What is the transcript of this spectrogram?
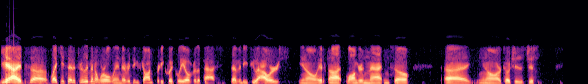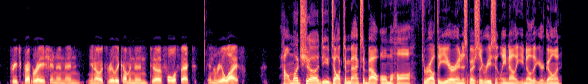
Yeah, it's uh, like you said, it's really been a whirlwind. Everything's gone pretty quickly over the past 72 hours, you know, if not longer than that. And so, uh, you know, our coaches just preach preparation, and then you know, it's really coming into full effect in real life. How much uh, do you talk to Max about Omaha throughout the year, and especially recently, now that you know that you're going?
